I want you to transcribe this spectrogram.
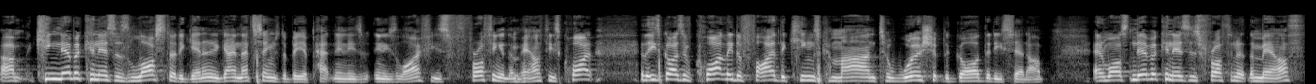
um, King Nebuchadnezzar's lost it again, and again that seems to be a pattern in his in his life. He's frothing at the mouth. He's quite. These guys have quietly defied the king's command to worship the God that he set up, and whilst Nebuchadnezzar's frothing at the mouth,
